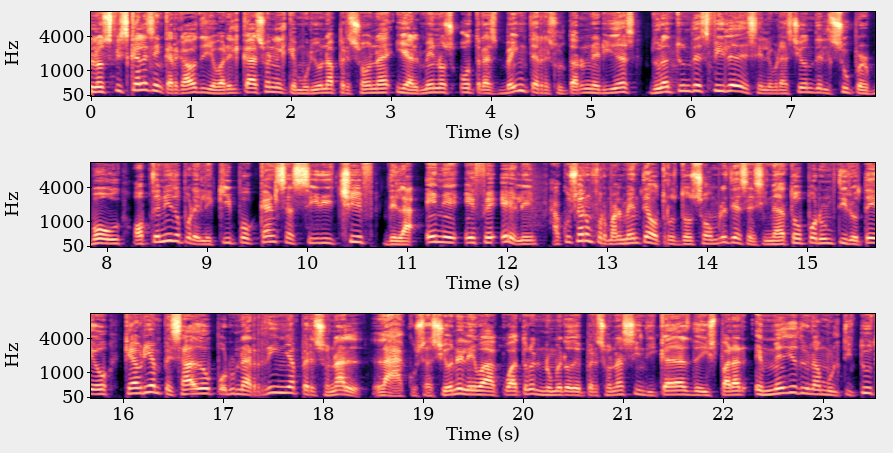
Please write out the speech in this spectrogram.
Los fiscales encargados de llevar el caso en el que murió una persona y al menos otras 20 resultaron heridas durante un desfile de celebración del Super Bowl obtenido por el equipo Kansas City Chief de la NFL acusaron formalmente a otros dos hombres de asesinato por un tiroteo que habría empezado por una riña personal. La acusación eleva a cuatro el número de personas indicadas de disparar en medio de una multitud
